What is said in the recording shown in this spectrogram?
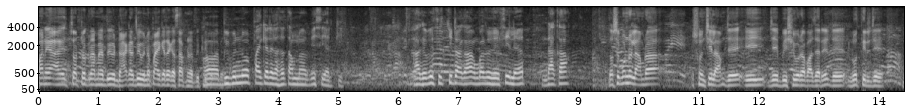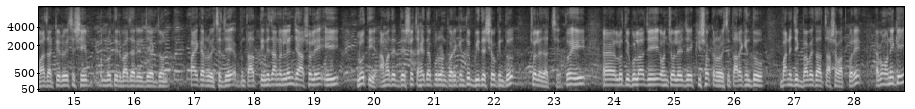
মানে চট্টগ্রামে ঢাকার বিভিন্ন পাইকারের কাছে আপনারা বিক্রি হ্যাঁ? বিভিন্ন পাইকারের কাছে তো আমরা বেশি আর কি। আগে বেশি চিটাগাং বাজারে সিলেট ঢাকা। দর্শক মণ্ডলী আমরা শুনছিলাম যে এই যে বিশিউরা বাজারের যে লতির যে বাজারটি রয়েছে, সেই লতির বাজারের যে একজন পাইকার রয়েছে, যে তার তিনি জানালেন যে আসলে এই লতি আমাদের দেশের চাহিদা পূরণ করে, কিন্তু বিদেশেও কিন্তু চলে যাচ্ছে। তো এই লতিগুলা যে অঞ্চলের যে কৃষকরা রয়েছে, তারা কিন্তু বাণিজ্যিকভাবে তারা চাষাবাদ করে এবং অনেকেই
